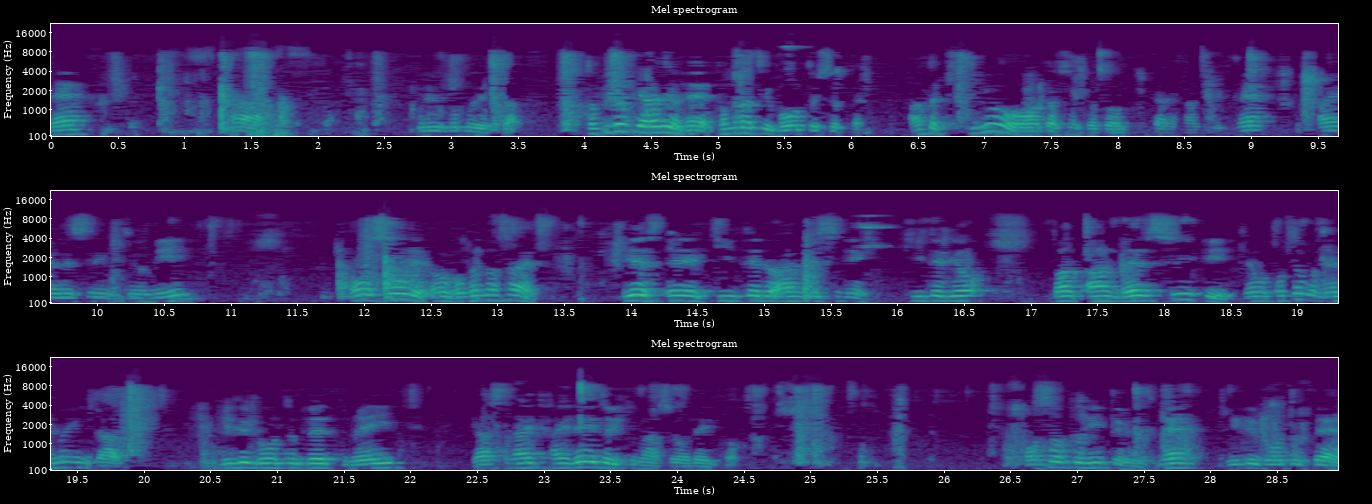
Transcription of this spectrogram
ね。はい。ということでした。時々あるよね、友達がぼーっとしとって。あんた聞きよう、私のことを、みたいな感じですね。Are you listening to me? Oh, sorry. おごめんなさい。Yes, えー聞いてる、I'm listening. 聞いてるよ。But I'm very sleepy. でもとても眠いんだ。Did you go to bed late? Last night? はい、レイト行きましょう、レイト。遅くにっていうんですね。Did you go to bed?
